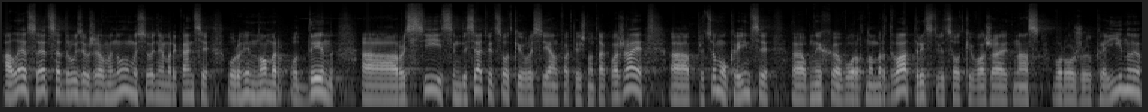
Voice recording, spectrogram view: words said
Але все це, друзі, вже в минулому. Сьогодні американці вороги номер один Росії. 70% росіян фактично так вважає. При цьому українці в них ворог номер два, 30% вважають нас ворожою країною.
